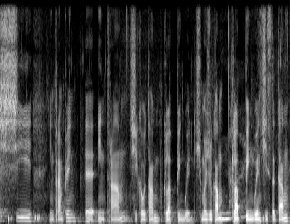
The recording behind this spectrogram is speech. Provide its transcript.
și intram, pe, uh, intram și căutam Club Penguin. Și mă jucam nice. Club Penguin și stăteam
